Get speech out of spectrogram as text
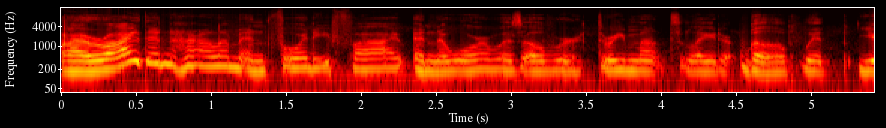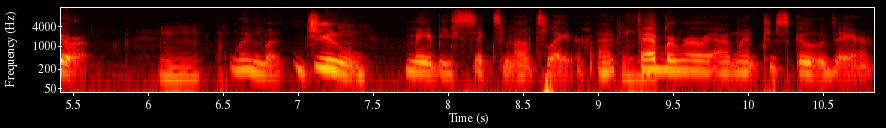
I arrived in Harlem in 45, and the war was over three months later, well, with Europe. Mhm. When was June, maybe six months later. In Mm-hmm. February, I went to school there,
